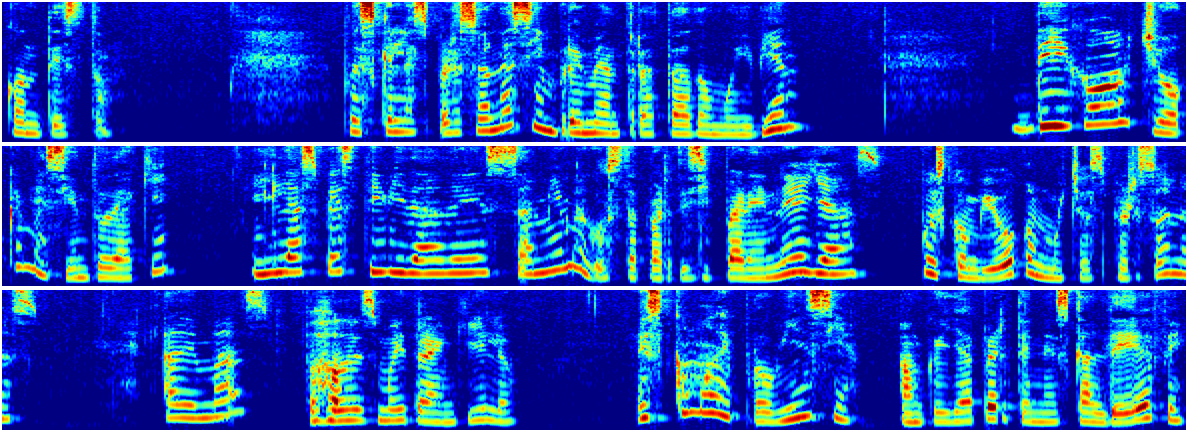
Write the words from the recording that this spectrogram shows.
contestó. Pues que las personas siempre me han tratado muy bien. Digo yo que me siento de aquí, y las festividades, a mí me gusta participar en ellas, pues convivo con muchas personas. Además, todo es muy tranquilo. Es como de provincia, aunque ya pertenezca al DF.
